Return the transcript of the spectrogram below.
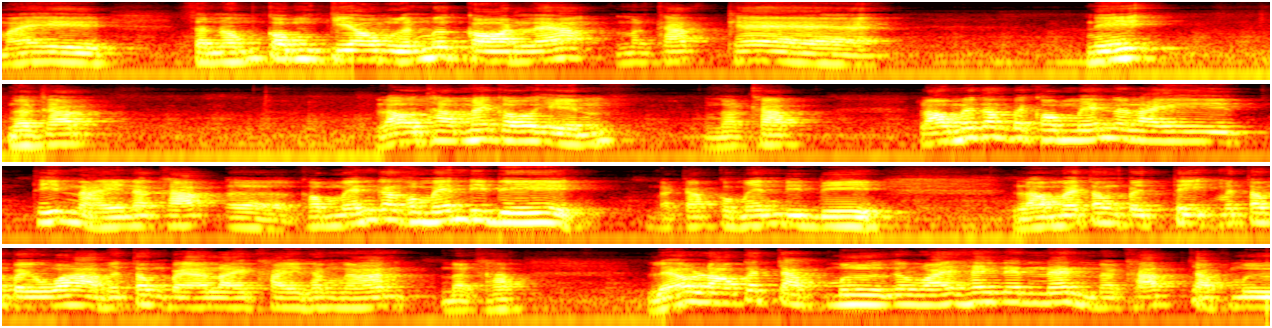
ไม่สนมกลมเกลียวเหมือนเมื่อก่อนแล้วนะครับ แค่นี้นะครับ เราทำให้เขาเห็นนะครับ เราไม่ต้องไปคอมเมนต์อะไร ที่ไหนนะครับ เออคอมเมนต์ก็คอมเมนต์ดีๆนะครับคอมเมนต์ดีๆ เราไม่ต้องไปติไม่ต้องไปว่าไม่ต้องไปอะไรใครทั้งนั้นนะครับ แล้วเราก็จับมือกันไว้ให้แน่น ๆนะครับ จับมือ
